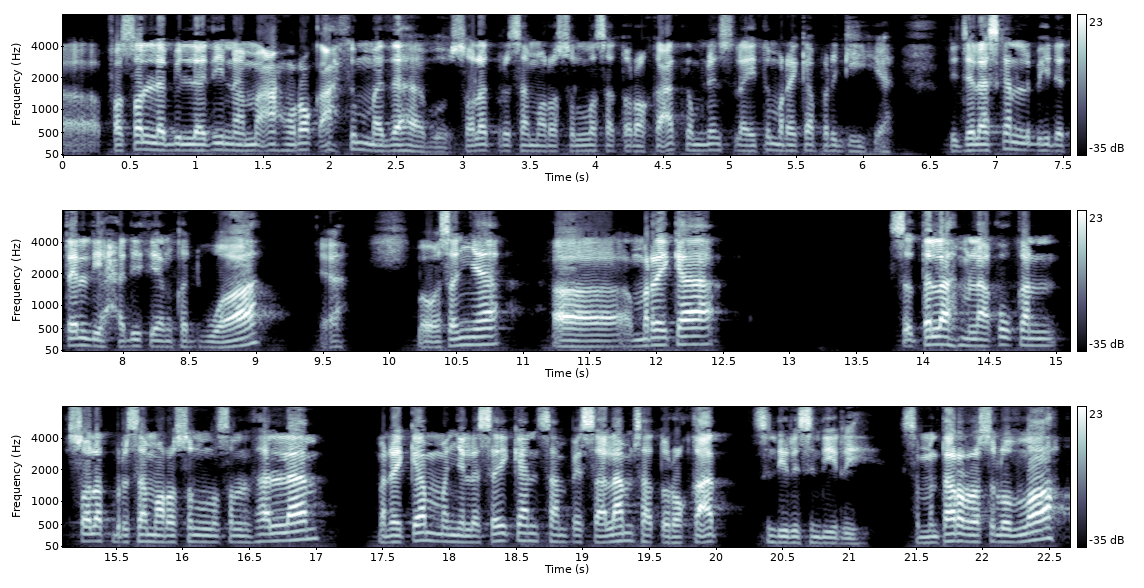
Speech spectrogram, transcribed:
uh, fasalla billadzina ma'ahu rak'ah thumma dhahabu. Salat bersama Rasulullah satu rakaat kemudian setelah itu mereka pergi ya. Dijelaskan lebih detail di hadis yang kedua ya. Bahwasannya uh, mereka setelah melakukan salat bersama Rasulullah SAW mereka menyelesaikan sampai salam satu rakaat sendiri-sendiri. Sementara Rasulullah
